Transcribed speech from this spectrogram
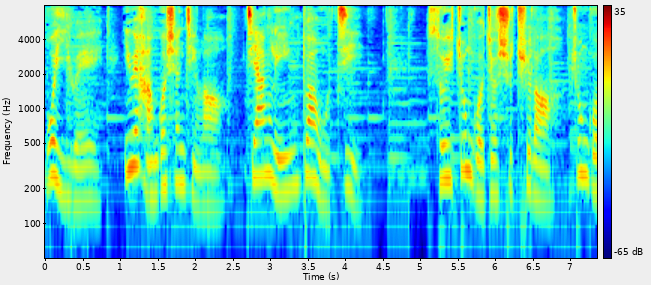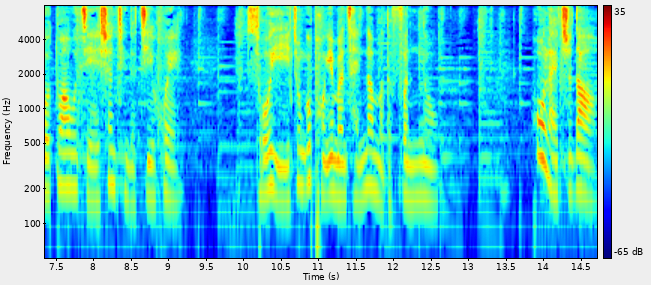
我以为，因为韩国申请了江陵端午祭，所以中国就失去了中国端午节申请的机会，所以中国朋友们才那么的愤怒。后来知道，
